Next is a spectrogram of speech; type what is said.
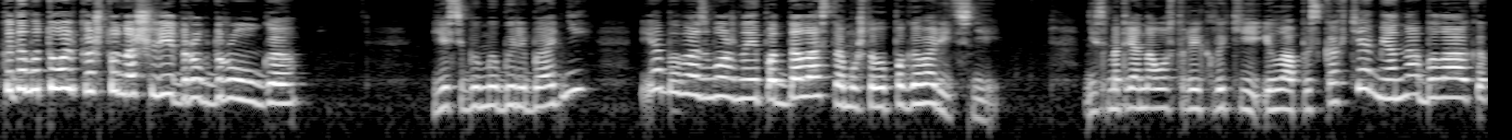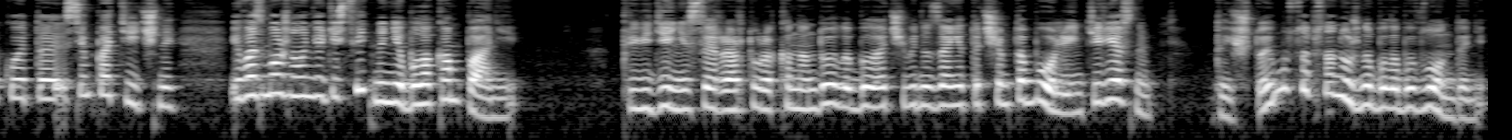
«Когда мы только что нашли друг друга!» Если бы мы были бы одни, я бы, возможно, и поддалась тому, чтобы поговорить с ней. Несмотря на острые клыки и лапы с когтями, она была какой-то симпатичной, и, возможно, у нее действительно не было компании. Привидение сэра Артура Конан Дойла было, очевидно, занято чем-то более интересным. Да и что ему, собственно, нужно было бы в Лондоне?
